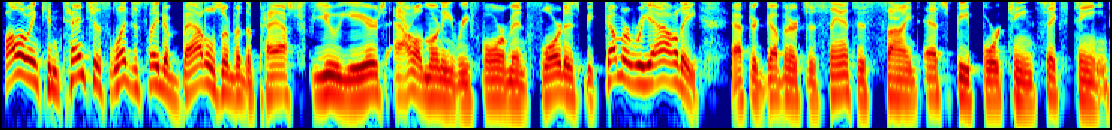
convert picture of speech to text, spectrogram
Following contentious legislative battles over the past few years, alimony reform in Florida has become a reality after Governor DeSantis signed SB 1416.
